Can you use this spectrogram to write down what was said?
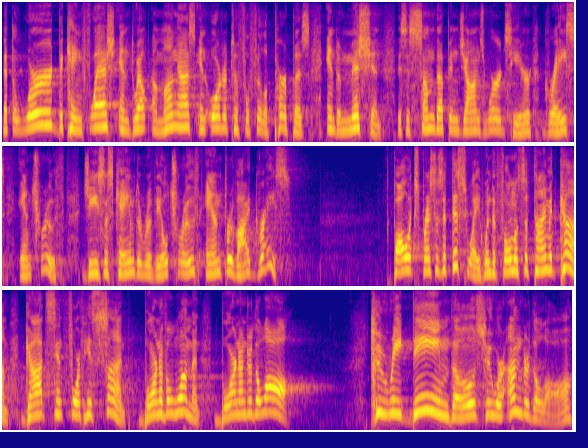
that the Word became flesh and dwelt among us in order to fulfill a purpose and a mission. This is summed up in John's words here grace and truth. Jesus came to reveal truth and provide grace. Paul expresses it this way when the fullness of time had come, God sent forth his Son, born of a woman, born under the law, to redeem those who were under the law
